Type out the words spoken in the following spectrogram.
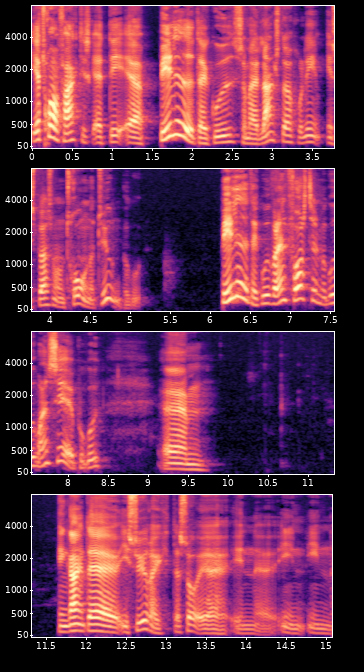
Jeg tror faktisk, at det er billedet af Gud, som er et langt større problem, end spørgsmålet om troen og tvivlen på Gud. Billedet af Gud, hvordan forestiller man Gud, hvordan ser jeg på Gud? Øhm, en gang der i Zürich, der så jeg en, øh, en, en,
